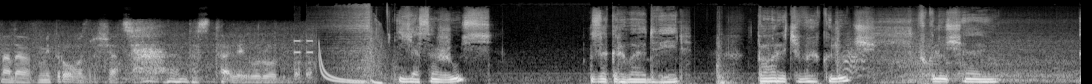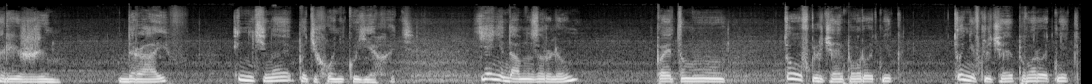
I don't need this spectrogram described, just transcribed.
Надо в метро возвращаться. Достали, уроды. Я сажусь, закрываю дверь, поворачиваю ключ, включаю режим драйв и начинаю потихоньку ехать. Я недавно за рулем, поэтому то включаю поворотник, то не включаю поворотник.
